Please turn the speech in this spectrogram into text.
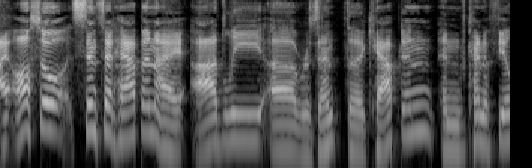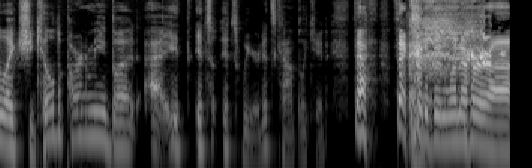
I also, since that happened, I oddly uh, resent the captain and kind of feel like she killed a part of me. But I, it, it's it's weird. It's complicated. That that could have been one of her uh,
